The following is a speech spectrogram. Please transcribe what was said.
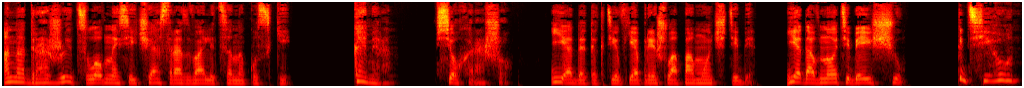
Она дрожит, словно сейчас развалится на куски. «Кэмерон, все хорошо. Я детектив, я пришла помочь тебе. Я давно тебя ищу». «Где он?»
